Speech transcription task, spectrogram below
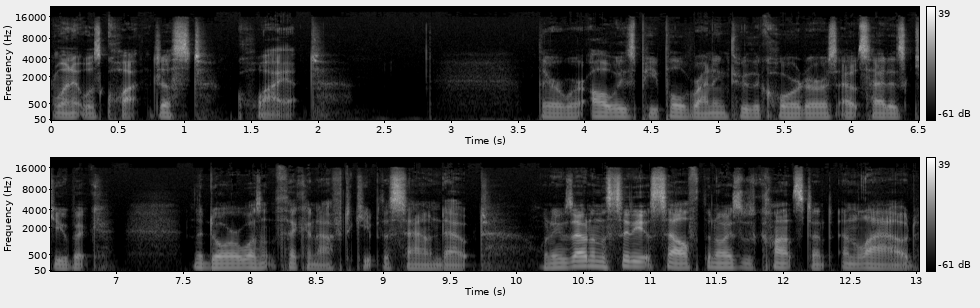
when it was just quiet. There were always people running through the corridors outside his cubic. The door wasn't thick enough to keep the sound out. When he was out in the city itself, the noise was constant and loud.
